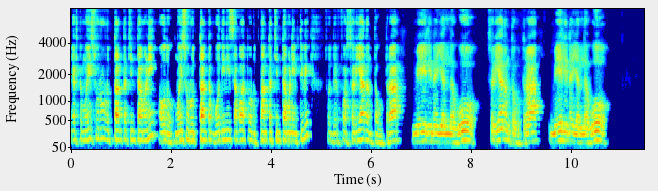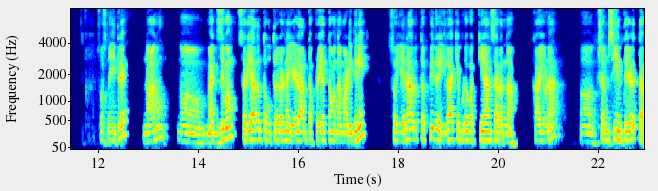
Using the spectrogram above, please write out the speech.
ನೆಕ್ಸ್ಟ್ ಮೈಸೂರು ವೃತ್ತಾಂತ ಚಿಂತಾಮಣಿ. ಹೌದು, ಮೈಸೂರು ವೃತ್ತಾಂತ ಬೋಧಿನಿ ಸಭಾ ಅಥವಾ ವೃತ್ತಾಂತ ಚಿಂತಾಮಣಿ ಅಂತೀವಿ. ಸೊ ದಿರ್ ಫಾರ್ ಸರಿಯಾದಂತ ಉತ್ತರ. ಮೇಲಿನ ಎಲ್ಲವೋ. ಸರಿಯಾದಂತ ಉತ್ತರ. ಮೇಲಿನ ಎಲ್ಲವೂ. ಸೊ ಸ್ನೇಹಿತರೆ, ನಾನು ಮ್ಯಾಕ್ಸಿಮಮ್ ಸರಿಯಾದಂತ ಉತ್ತರಗಳನ್ನ ಹೇಳ ಅಂತ ಪ್ರಯತ್ನವನ್ನ ಮಾಡಿದ್ದೀನಿ. ಸೊ ಏನಾದ್ರು ತಪ್ಪಿದ್ರೆ ಇಲಾಖೆ ಬಿಡುವ ಕೀ ಆನ್ಸರ್ ಅನ್ನ ಕಾಯೋಣ. ಕ್ಷಮಿಸಿ ಅಂತ ಹೇಳ್ತಾ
